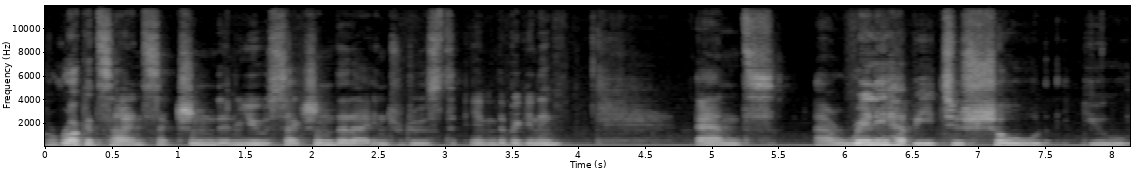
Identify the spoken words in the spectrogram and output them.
rocket science section, the new section that I introduced in the beginning. And I'm really happy to show you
